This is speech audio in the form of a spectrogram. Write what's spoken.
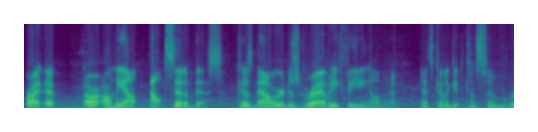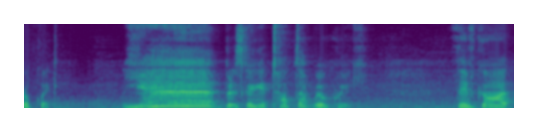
Right, uh, or on the out, outset of this, because now we're just gravity feeding all that. That's going to get consumed real quick. Yeah, but it's going to get topped up real quick. They've got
